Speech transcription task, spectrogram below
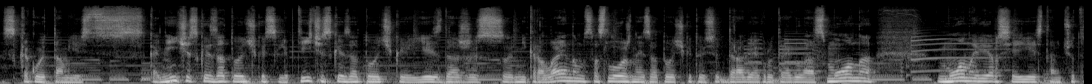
С какой-то там есть с конической заточкой, с эллиптической заточкой, есть даже с микролайном, со сложной заточкой, то есть это дорогая крутая игла, с моно, моно-версия есть, там что-то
